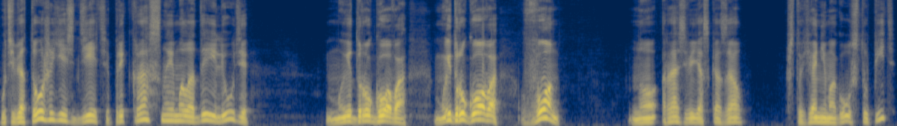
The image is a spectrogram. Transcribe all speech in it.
У тебя тоже есть дети, прекрасные молодые люди. Мы другого, мы другого, вон! Но разве я сказал, что я не могу уступить?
